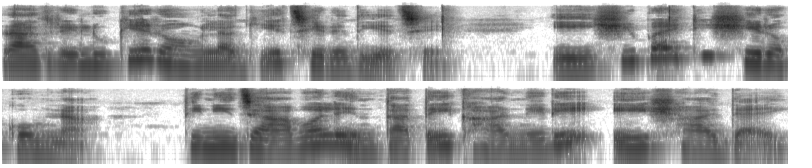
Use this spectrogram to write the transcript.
রাত্রে লুকিয়ে রং লাগিয়ে ছেড়ে দিয়েছে। এই সিপাইটি সেরকম না। তিনি যা বলেন তাতেই ঘাড় নেড়ে এই সায় দেয়।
